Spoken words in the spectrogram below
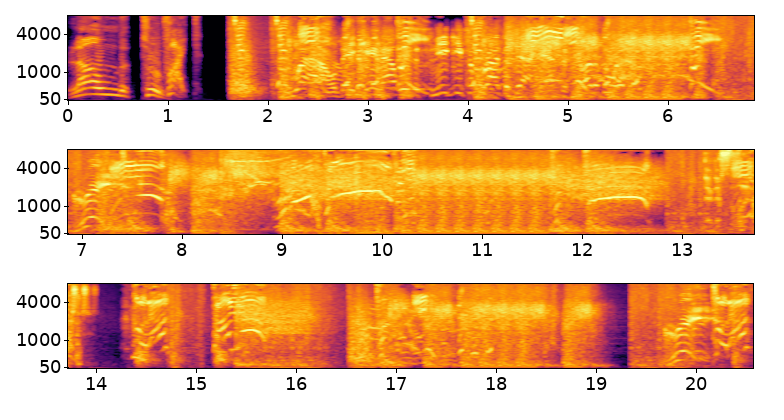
Round two. Fight! Wow, they came out with a sneaky surprise attack at the start of the round. Great! The. Great!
